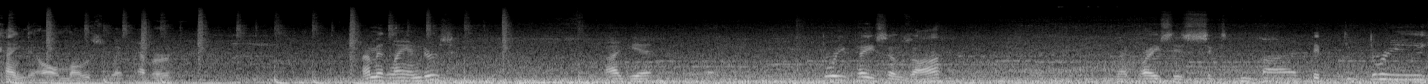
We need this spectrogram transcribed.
kinda, almost, whatever. I'm at Landers. I get three pesos off. My price is 65.53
